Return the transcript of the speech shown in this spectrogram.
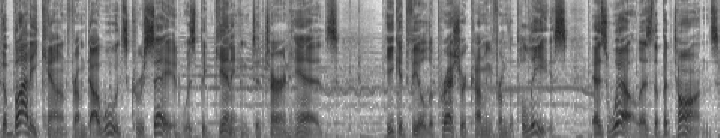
The body count from Dawood's crusade was beginning to turn heads. He could feel the pressure coming from the police, as well as the Pathans.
